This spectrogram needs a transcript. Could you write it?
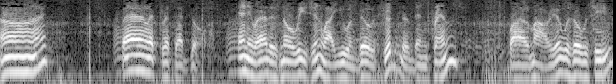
All right. Well, let's let that go. Anyway, there's no reason why you and Bill shouldn't have been friends while Mario was overseas.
